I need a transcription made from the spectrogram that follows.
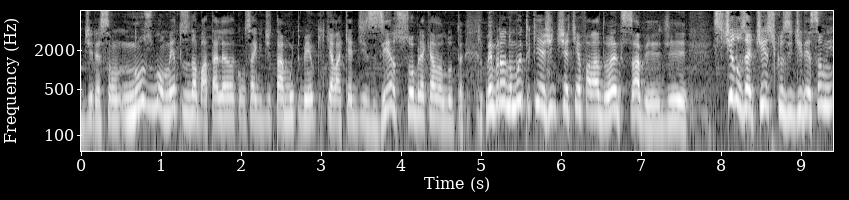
direção, nos momentos da batalha, ela consegue ditar muito bem o que, que ela quer dizer sobre aquela luta. Lembrando muito que a gente já tinha falado antes, sabe? De estilos artísticos e direção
